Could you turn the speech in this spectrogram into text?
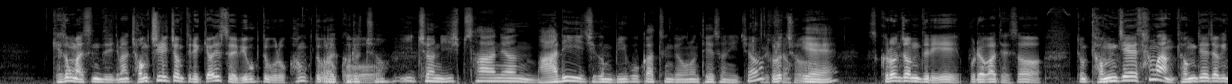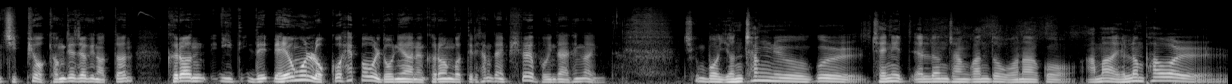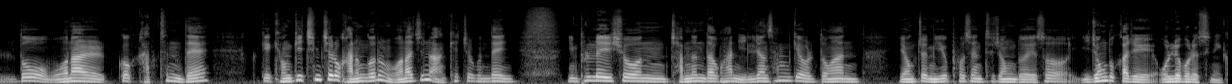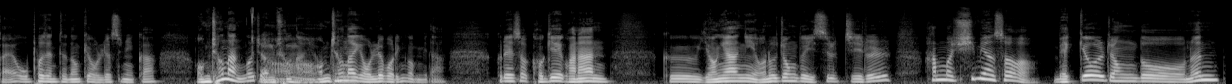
계속 말씀드리지만 정치 일정들이 껴 있어요. 미국도 그렇고 한국도 그렇고. 아, 그렇죠. 2024년 말이 지금 미국 같은 경우는 대선이죠. 그렇죠. 예. 그런 점들이 우려가 돼서 좀 경제 상황, 경제적인 지표, 경제적인 어떤 그런 이 내용을 놓고 해법을 논의하는 그런 것들이 상당히 필요해 보인다는 생각입니다. 지금 뭐 연착륙을 제닛 앨런 장관도 원하고 아마 앨런 파월도 원할 것 같은데 그게 경기 침체로 가는 거는 원하지는 않겠죠. 근데 인플레이션 잡는다고 한 1년 3개월 동안 0.25% 정도에서 이 정도까지 올려버렸으니까요. 5% 넘게 올렸으니까 엄청난 거죠. 엄청나요. 어, 엄청나게 네. 올려버린 겁니다. 그래서 거기에 관한 그 영향이 어느 정도 있을지를 한번 쉬면서 몇 개월 정도는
